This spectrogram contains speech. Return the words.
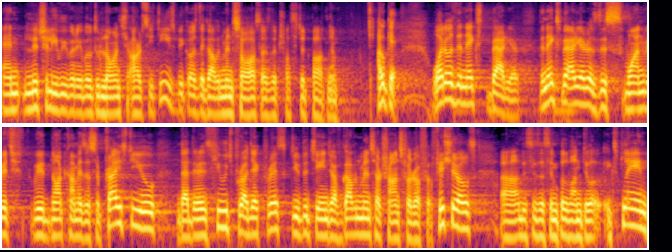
And literally, we were able to launch RCTs because the government saw us as the trusted partner. Okay, what was the next barrier? The next barrier is this one which would not come as a surprise to you, that there is huge project risk due to change of governments or transfer of officials. Uh, this is a simple one to explain.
